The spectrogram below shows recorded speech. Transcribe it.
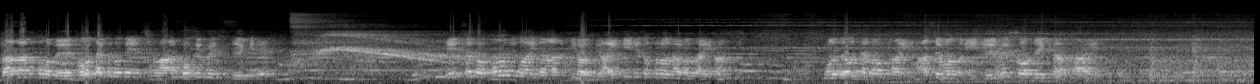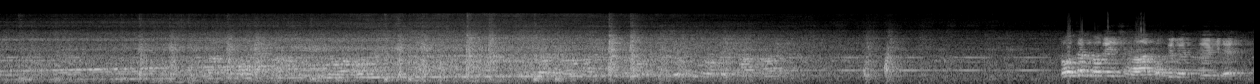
バーバンホーム到着の電車は国分寺行きです。電車とホームの間、広く空いているところがございます。ご乗車の際、足元に十分ご注意ください。到着の電車は国分寺行きです。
